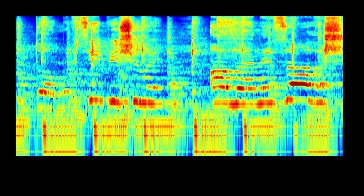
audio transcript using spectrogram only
додому всі пішли, а мене залишили.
